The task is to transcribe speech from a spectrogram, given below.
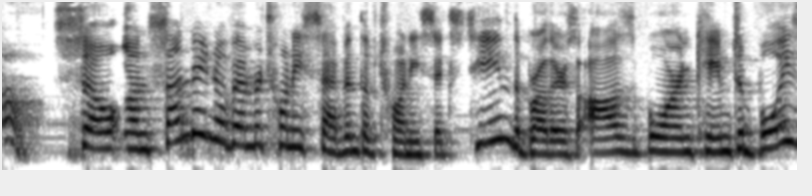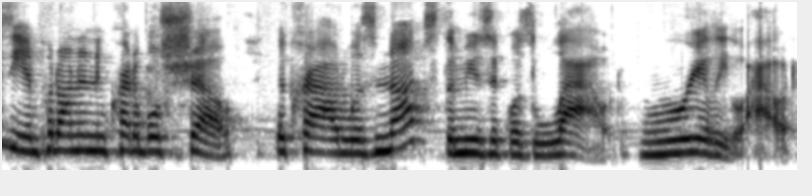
Oh. So on Sunday, November 27th of 2016, the brothers Osborne came to Boise and put on an incredible show. The crowd was nuts. The music was loud, really loud.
